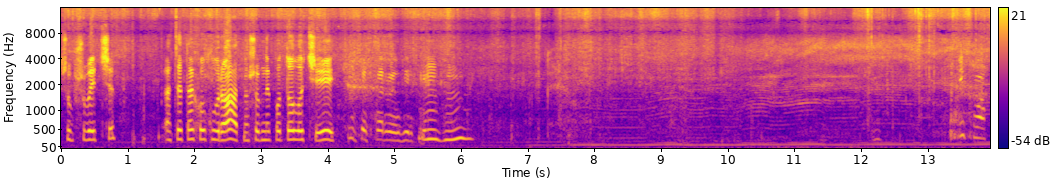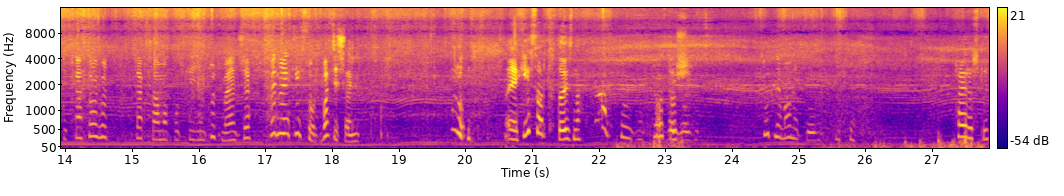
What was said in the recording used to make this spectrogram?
щоб швидше. А це так акуратно, щоб не потолочити. ну, це ж перші огірки. Угу. І. На того Так само посіємо. Тут менше. Видно, який сорт, бачиш, Аня? А який сорт, хто знає. Отож. Тут нема нікого. Хай ростуть.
